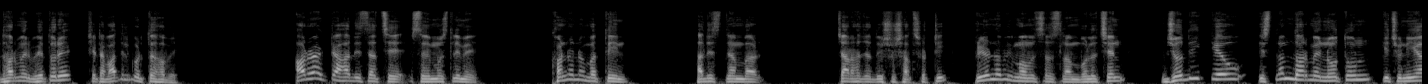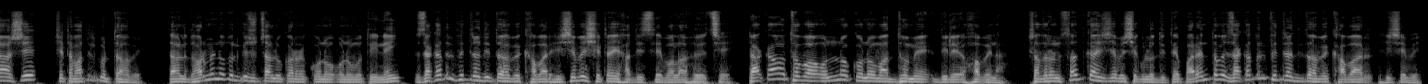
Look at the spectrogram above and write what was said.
ধর্মের ভেতরে, সেটা বাতিল করতে হবে। আরও একটা হাদিস আছে সহি মুসলিমে খণ্ড নম্বর তিন, হাদিস নাম্বার চার হাজার দুশো সাতষট্টি। প্রিয়নবী মোহাম্মদ বলেছেন, যদি কেউ ইসলাম ধর্মে নতুন কিছু নিয়ে আসে, সেটা বাতিল করতে হবে। তাহলে ধর্মে নতুন কিছু চালু করার কোনো অনুমতি নেই। জাকাতুল ফিতরা দিতে হবে খাবার হিসেবে, সেটাই হাদিসে বলা হয়েছে। টাকা অথবা অন্য কোনো মাধ্যমে দিলে হবে না। সাধারণ সদকা হিসেবে সেগুলো দিতে পারেন, তবে জাকাতুল ফিতরা দিতে হবে খাবার হিসেবে।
